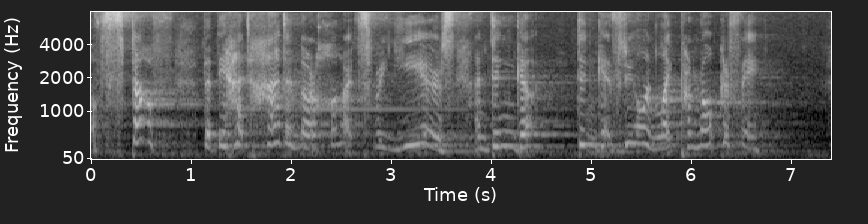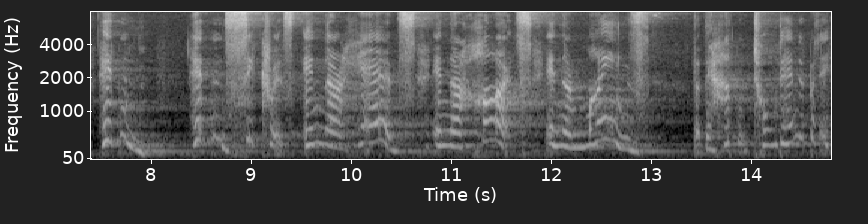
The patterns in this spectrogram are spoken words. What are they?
of stuff that they had had in their hearts for years and didn't get, didn't get through on, like pornography. Hidden hidden secrets in their heads, in their hearts, in their minds that they hadn't told anybody.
